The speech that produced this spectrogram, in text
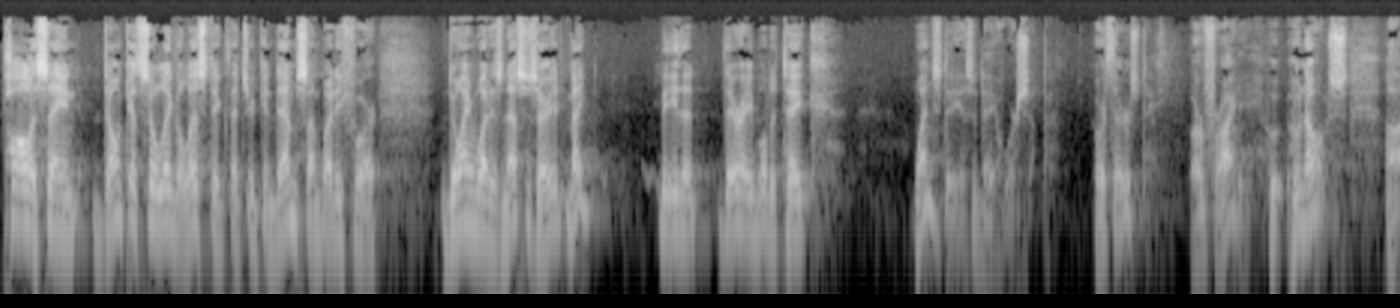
Paul is saying, don't get so legalistic that you condemn somebody for doing what is necessary. It may be that they're able to take Wednesday as a day of worship, or Thursday, or Friday. Who, who knows? Uh,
